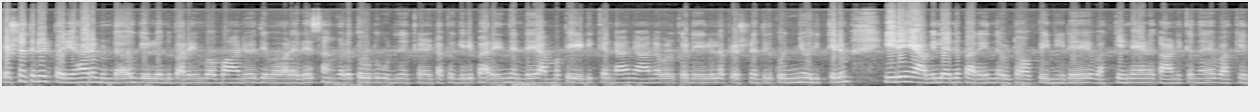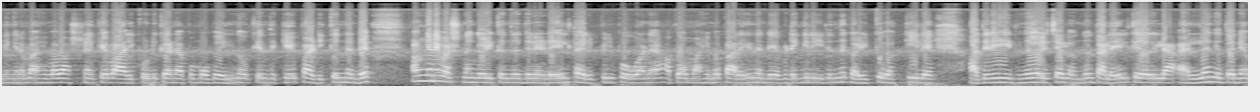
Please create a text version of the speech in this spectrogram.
പ്രശ്നത്തിന് ഒരു പരിഹാരം ഉണ്ടാവുകയുള്ളൂ എന്ന് പറയുമ്പോൾ ഭാനുവദ്യമ വളരെ സങ്കടത്തോടു കൂടി നിൽക്കാനായിട്ട് അപ്പോൾ ഗിരി പറയുന്നുണ്ട് അമ്മ പേടിക്കണ്ട ഞാൻ അവൾക്കിടയിലുള്ള പ്രശ്നത്തിൽ കുഞ്ഞൊരിക്കലും ഇരയാവില്ല എന്ന് പറയുന്നു കേട്ടോ. പിന്നീട് വക്കീലിനെയാണ് കാണിക്കുന്നത്. വക്കീൽ ഇങ്ങനെ മഹിമ ഭക്ഷണമൊക്കെ വാരിക്കൊടുക്കുകയാണ്. അപ്പോൾ മൊബൈൽ നോക്കി എന്തൊക്കെയോ പഠിക്കുന്നുണ്ട്. അങ്ങനെ ഭക്ഷണം കഴിക്കുന്നതിനിടയിൽ തരിപ്പിൽ പോവാണ്. അപ്പോൾ മഹിമ പറയുന്നുണ്ട് എവിടെയെങ്കിലും ഇരുന്ന് കഴിക്ക് വക്കീലെ. അതിനെ ഇരുന്ന് കഴിച്ചാൽ ഒന്നും തലയിൽ കയറില്ല അല്ലെങ്കിൽ തന്നെ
